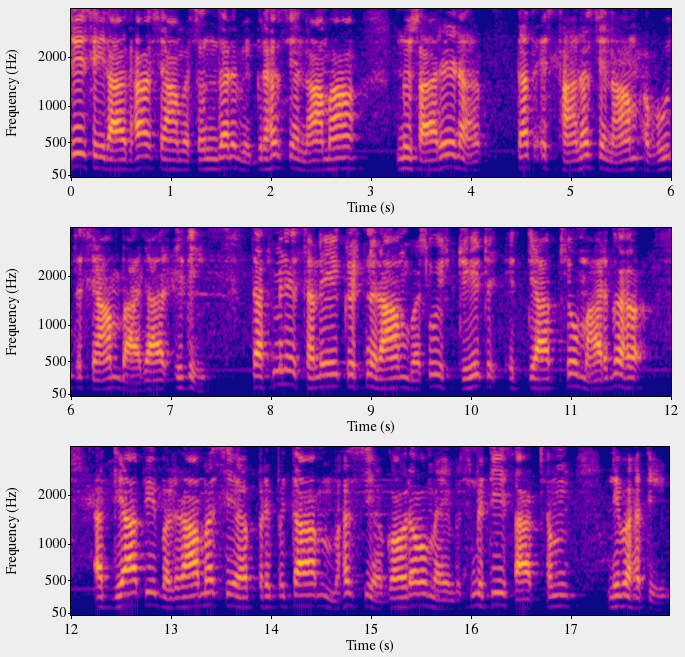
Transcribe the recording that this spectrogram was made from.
श्री श्री राधा श्याम सुंदर विग्रह से नामानुसारेण तत्स्थान से नाम अभूत श्याम बाज़ार इति। तस्मिन् स्थले कृष्णराम वसु स्ट्रीट इत्याख्यो मार्ग। अद्यापि बलराम से प्रपितामह से गौरवमय साक्ष्यम निवहति।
